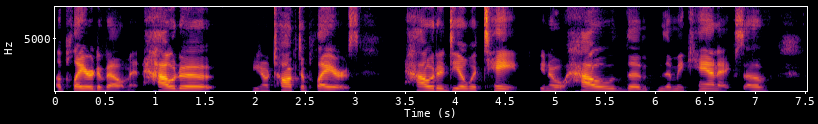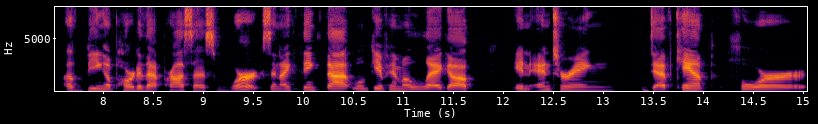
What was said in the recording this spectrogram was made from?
of player development how to you know talk to players how to deal with tape you know how the the mechanics of of being a part of that process works and I think that will give him a leg up in entering dev camp for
